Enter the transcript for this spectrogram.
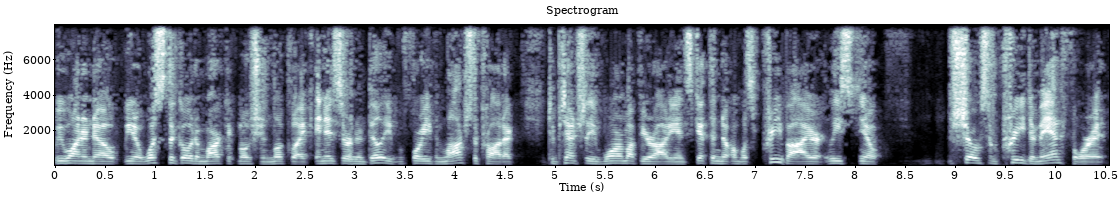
we want to know, you know, what's the go to market motion look like? And is there an ability before you even launch the product to potentially warm up your audience, get them to almost pre buy or at least, you know, show some pre demand for it?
